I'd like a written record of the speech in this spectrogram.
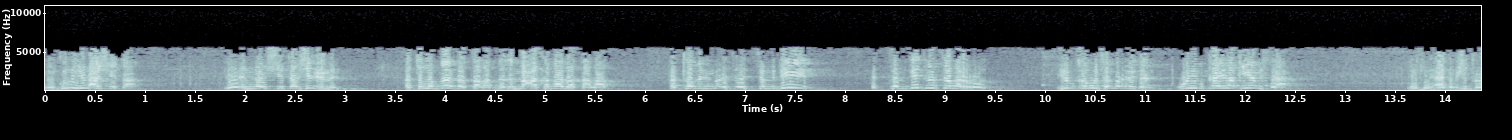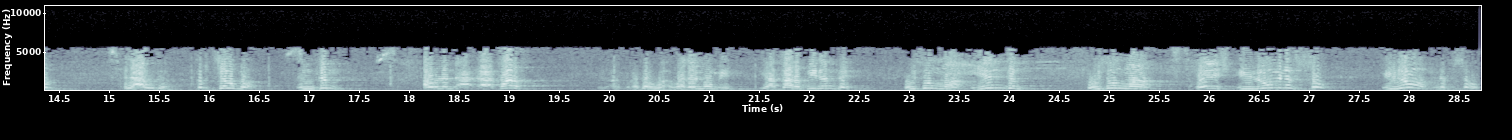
من كل مع الشيطان. لأنه الشيطان شو العمل أطلب ماذا طلب؟ ماذا معك؟ ماذا طلب؟ أطلب التمديد. التمديد والتمرد يبقى متمردا ويبقى إلى قيام الساعة. لكن آدم يطلب العودة. طلب التوبة. اندم. أولا أعترف. هذا المؤمن. يعترف بذنبه. وثم يندم. وثم إيش؟ يلوم نفسه. يلوم نفسه.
